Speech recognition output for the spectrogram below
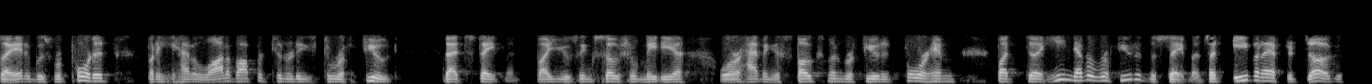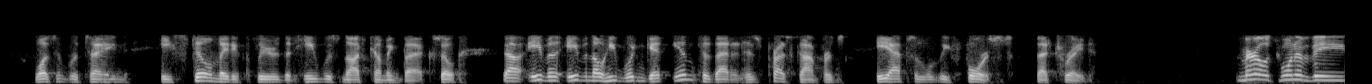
say it. It was reported, but he had a lot of opportunities to refute that statement by using social media or having a spokesman refute it for him. But uh, he never refuted the statements. And even after Doug wasn't retained, he still made it clear that he was not coming back. So now, even even though he wouldn't get into that at his press conference, he absolutely forced that trade. Merrill, it's one of the,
